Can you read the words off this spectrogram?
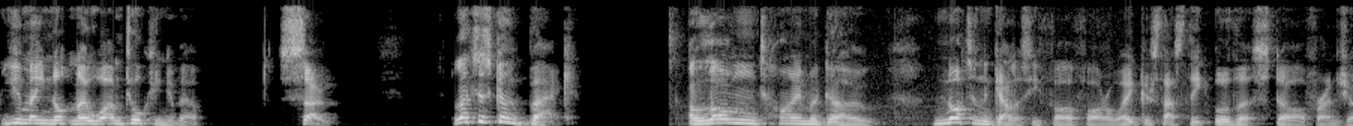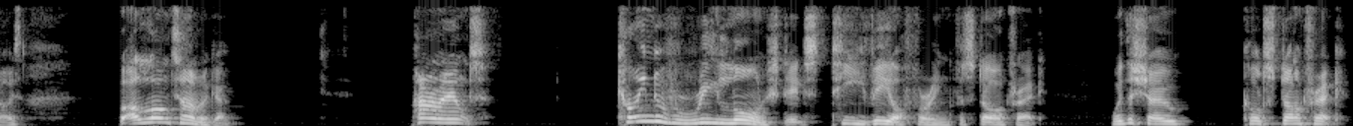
you may not know what I'm talking about. So, let us go back a long time ago, not in a galaxy far, far away, because that's the other Star franchise, but a long time ago, Paramount kind of relaunched its TV offering for Star Trek with a show called Star Trek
